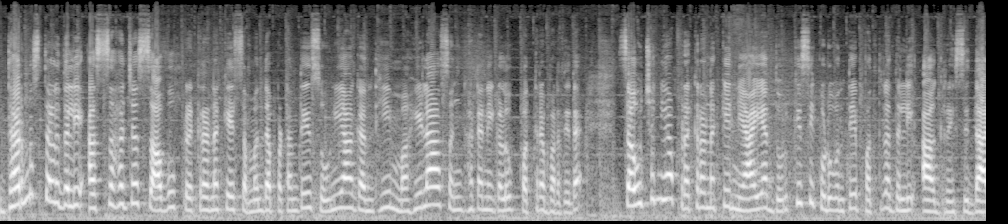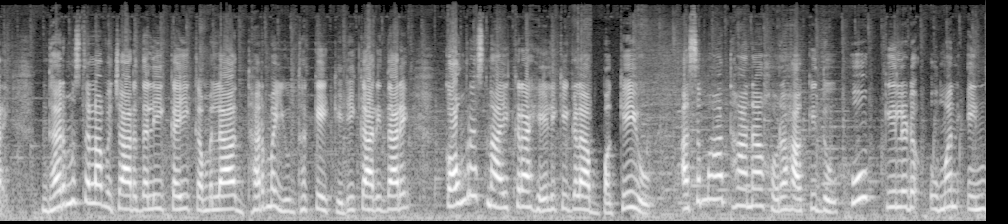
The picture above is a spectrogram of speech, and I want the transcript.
ಧರ್ಮಸ್ಥಳದಲ್ಲಿ ಅಸಹಜ ಸಾವು ಪ್ರಕರಣಕ್ಕೆ ಸಂಬಂಧಪಟ್ಟಂತೆ ಸೋನಿಯಾ ಗಾಂಧಿ ಮಹಿಳಾ ಸಂಘಟನೆಗಳು ಪತ್ರ ಬರೆದಿದೆ. ಸೌಜನ್ಯ ಪ್ರಕರಣಕ್ಕೆ ನ್ಯಾಯ ದೊರಕಿಸಿಕೊಡುವಂತೆ ಪತ್ರದಲ್ಲಿ ಆಗ್ರಹಿಸಿದ್ದಾರೆ. ಧರ್ಮಸ್ಥಳ ವಿಚಾರದಲ್ಲಿ ಕೈ ಕಮಲ, ಧರ್ಮ ಯುದ್ಧಕ್ಕೆ ಕಿಡಿಕಾರಿದ್ದಾರೆ. ಕಾಂಗ್ರೆಸ್ ನಾಯಕರ ಹೇಳಿಕೆಗಳ ಬಗ್ಗೆಯೂ ಅಸಮಾಧಾನ ಹೊರಹಾಕಿದ್ದು, who killed woman in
